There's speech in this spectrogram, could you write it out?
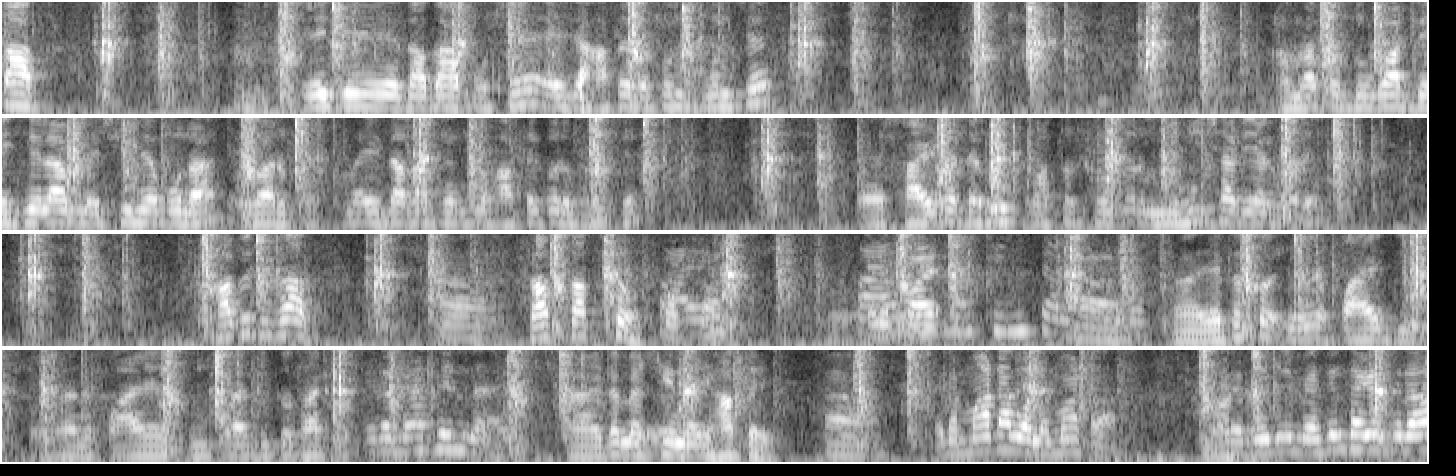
তাঁত। এই যে দাদা বসে, এই যে হাতে দেখুন, বুনছে। আমরা তো দুবার দেখিলাম মেশিনে বোনা এবার এই দাদা কিন্তু হাতে করে বলছে শাড়িটা দেখুন কত সুন্দর মিহি শাড়ি একবারে সবই তো হ্যাঁ সব তাঁত তো সব পায়ে- হ্যাঁ হ্যাঁ এটা তো পায়ে দিয়ে এখানে পায়ে দু পায়ে দুটো থাকে এটা মেশিন নাই হ্যাঁ এটা মেশিন এই হাতে হ্যাঁ এটা মাটা বলে মাটা। যদি মেশিন থাকে সেটা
